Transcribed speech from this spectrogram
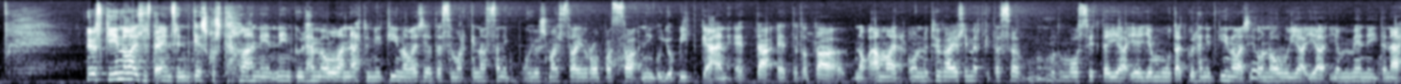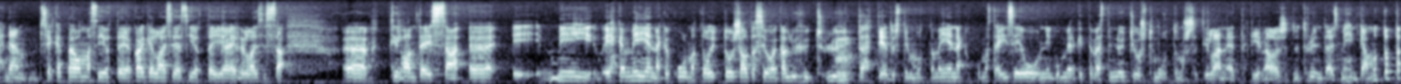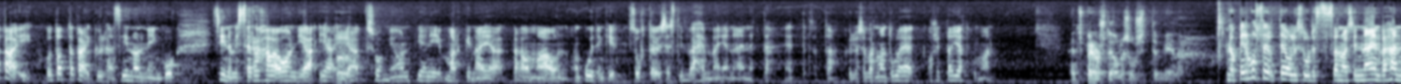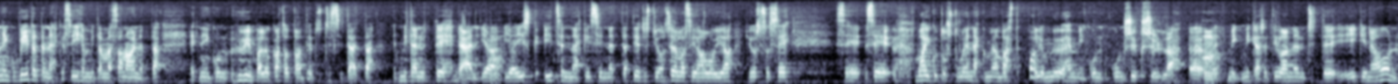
Jos kiinalaisista ensin keskustellaan, niin, niin kyllähän me ollaan nähty niitä kiinalaisia tässä markkinassa niin kuin Pohjoismaissa ja Euroopassa niin kuin jo pitkään. Että, että tota, no Amar on nyt hyvä esimerkki tässä muutama vuosi sitten ja, ja, ja muuta. Että kyllähän niitä kiinalaisia on ollut ja, ja, ja me niitä nähdään sekä pääomasijoittajia, kaikenlaisia sijoittajia erilaisissa tilanteissa me ei, ehkä meidän näkökulma toisaalta se on aika lyhyt, lyhyttä mm. tietysti, mutta meidän näkökulmasta ei se ole niin kuin merkittävästi nyt just muuttunut se tilanne, että kiinalaiset nyt ryntäisi mihinkään. Mutta totta kai, totta kai kyllähän siinä on niin kuin, siinä missä raha on ja, ja, mm. ja Suomi on pieni markkina ja pääomaa on, on kuitenkin suhteellisesti vähemmän ja näin, että, että tota, kyllä se varmaan tulee osittain jatkumaan. Entäs perusteollisuus sitten vielä? No perusteollisuudessa sanoisin näin vähän niin kuin viitaten ehkä siihen, mitä mä sanoin, että, että niin kuin hyvin paljon katsotaan tietysti sitä, että, että mitä nyt tehdään ja, mm. ja itse näkisin, että tietysti on sellaisia aloja, jossa se se, se vaikutus tulee näkymään vasta paljon myöhemmin kuin, kuin syksyllä, mm. että mikä se tilanne nyt sitten ikinä on.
